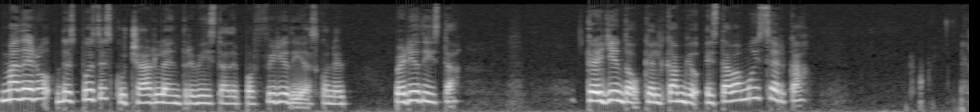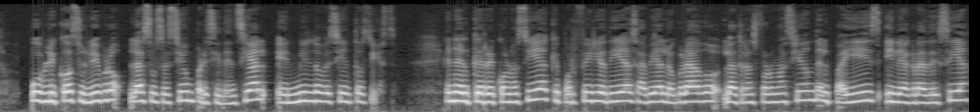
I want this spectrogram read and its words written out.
Madero, después de escuchar la entrevista de Porfirio Díaz con el periodista, creyendo que el cambio estaba muy cerca, publicó su libro La sucesión presidencial en 1910, en el que reconocía que Porfirio Díaz había logrado la transformación del país y le agradecía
